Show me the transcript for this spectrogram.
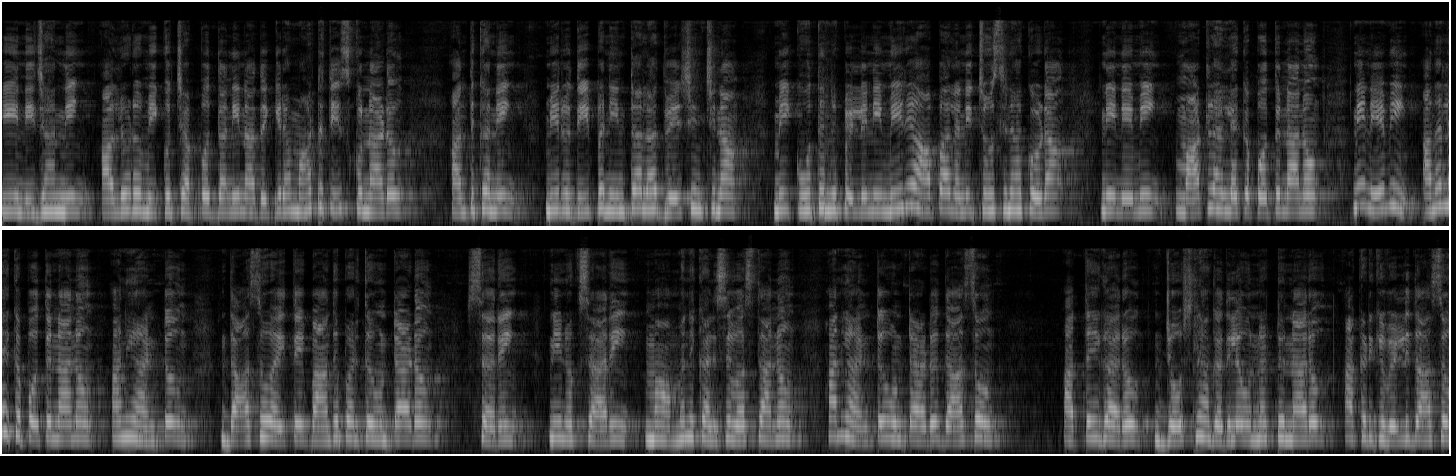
ఈ నిజాన్ని అల్లుడు మీకు చెప్పొద్దని నా దగ్గర మాట తీసుకున్నాడు. అందుకని మీరు దీపని ఇంతలా ద్వేషించినా మీ కూతుర్ని పెళ్ళిని మీరే ఆపాలని చూసినా కూడా నేనేమి మాట్లాడలేకపోతున్నాను నేనేమి అనలేకపోతున్నాను అని అంటూ దాసు అయితే బాధపడుతూ ఉంటాడు. సరే నేను ఒకసారి మా అమ్మని కలిసి వస్తాను అని అంటూ ఉంటాడు దాసు. అత్తయ్య గారు జోష్న గదిలో ఉన్నట్టున్నారు. అక్కడికి వెళ్ళి దాసు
